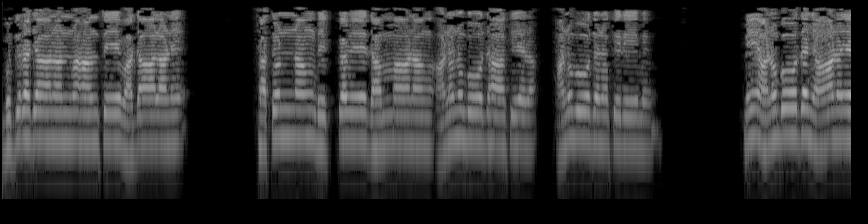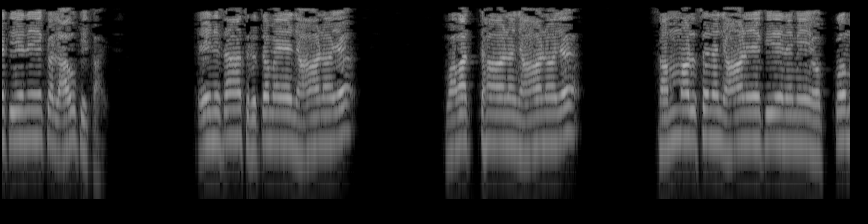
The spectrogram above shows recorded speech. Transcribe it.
බුදුරජාණන් වහන්සේ වදාළනේ චතුන්නම් භික්කවේ ධම්මානං අනනුබෝධා කියලා අනුබෝධන කිරීමෙන් මේ අනුබෝධ ඥානය කියන එක ලෞකිකයි. ඒ නිසා ශ්‍රුතමය ඥානය, වවත්තාන ඥානය, සම්මර්ෂණ ඥානය කියන මේ ඔක්කොම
